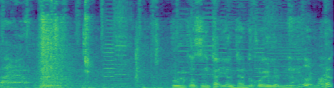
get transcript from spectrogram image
아, 불 껐으니까 영상도 꺼야 됩니다. 이거 얼마나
